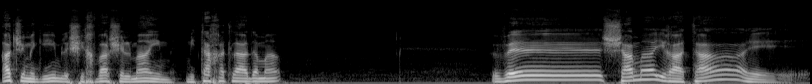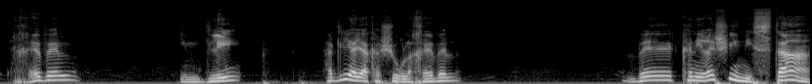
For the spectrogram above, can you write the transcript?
עד שמגיעים לשכבה של מים מתחת לאדמה, ושם היא ראתה אה, חבל עם דלי. הדלי היה קשור לחבל, וכנראה שהיא ניסתה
